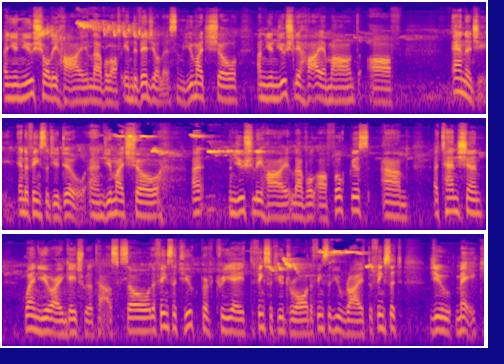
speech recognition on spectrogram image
an unusually high level of individualism. You might show an unusually high amount of energy in the things that you do, and you might show an unusually high level of focus and attention when you are engaged with a task. So the things that you create, the things that you draw, the things that you write, the things that you make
